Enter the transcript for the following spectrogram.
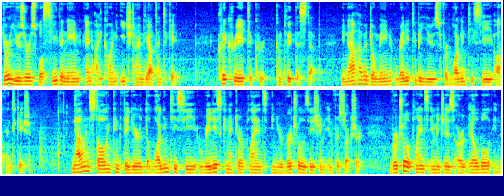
Your users will see the name and icon each time they authenticate. Click Create to complete this step you now have a domain ready to be used for LoginTC authentication. Now install and configure the LoginTC Radius Connector appliance in your virtualization infrastructure. Virtual appliance images are available in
